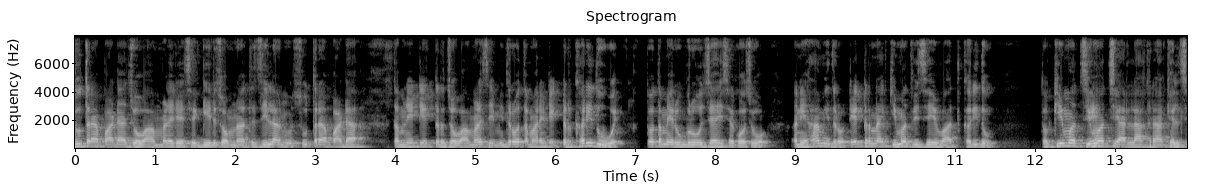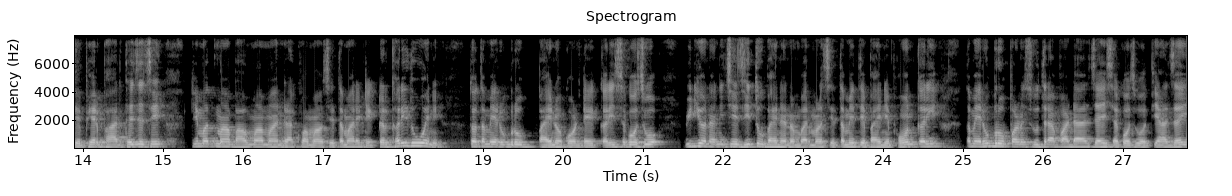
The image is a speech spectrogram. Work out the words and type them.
સૂત્રાપાડા જોવા મળી રહેશે ગીર સોમનાથ જિલ્લાનું સૂત્રાપાડા તમને ટ્રેક્ટર જોવા મળશે. મિત્રો, તમારે ટ્રેક્ટર ખરીદવું હોય તો તમે રૂબરૂ જઈ શકો છો. અને હા, મિત્રો, ટ્રેક્ટરના કિંમત વિશે વાત કરી દઉં. તો કિંમત કિંમત ચાર લાખ રાખેલ છે. ફેરફાર થઈ જશે. કિંમતમાં ભાવમાં માન રાખવામાં આવશે. તમારે ટ્રેક્ટર ખરીદવું હોય ને તો તમે રૂબરૂ ભાઈનો કોન્ટેક કરી શકો છો. વિડીયોના નીચે જીતુભાઈના નંબર મળશે. તમે તે ભાઈને ફોન કરી, તમે રૂબરૂ પણ સૂત્રાપાડા જઈ શકો છો. ત્યાં જઈ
